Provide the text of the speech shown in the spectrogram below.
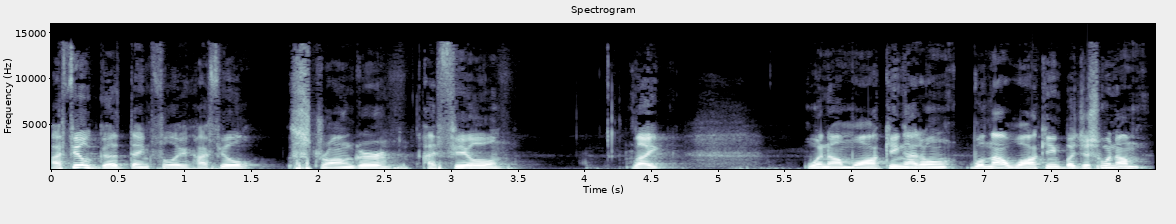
I feel good. Thankfully, I feel stronger. I feel like when I'm walking, I don't well not walking, but just when I'm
